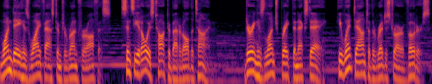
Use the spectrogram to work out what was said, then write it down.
One day his wife asked him to run for office, since he had always talked about it all the time. During his lunch break the next day, he went down to the registrar of voters,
